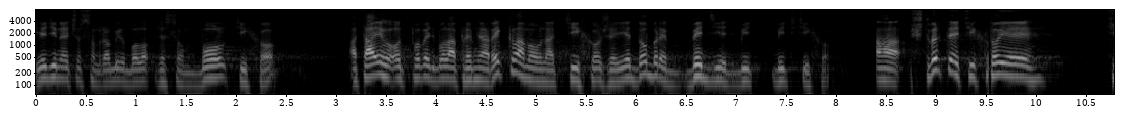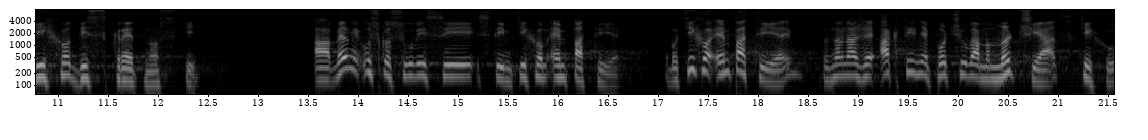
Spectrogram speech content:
Jediné, čo som robil, bolo, že som bol ticho. A tá jeho odpoveď bola pre mňa reklamou na ticho, že je dobre vedieť byť, byť ticho. A štvrté ticho, to je ticho diskrétnosti. A veľmi úzko súvisí s tým tichom empatie. Lebo ticho empatie, to znamená, že aktívne počúvam mlčiac v tichu,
